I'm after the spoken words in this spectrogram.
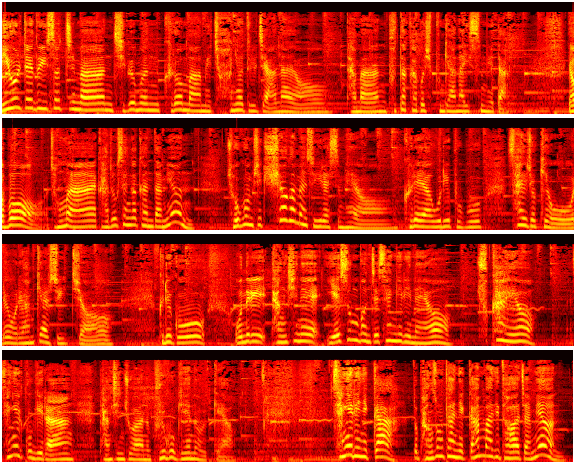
미울 때도 있었지만 지금은 그런 마음이 전혀 들지 않아요. 다만 부탁하고 싶은 게 하나 있습니다. 여보, 정말 가족 생각한다면 조금씩 쉬어가면서 일했으면 해요. 그래야 우리 부부 사이좋게 오래오래 함께 할 수 있죠. 그리고 오늘이 당신의 예순 번째 생일이네요. 축하해요. 생일국이랑 당신 좋아하는 불고기 해놓을게요. 생일이니까 또 방송 타니까 한마디 더 하자면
